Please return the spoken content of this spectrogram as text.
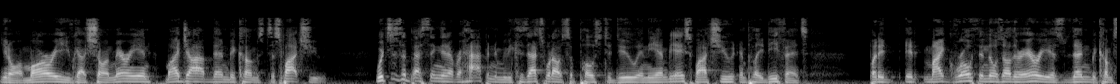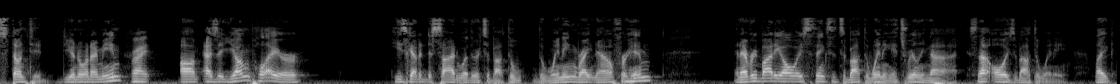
you know, Amar'e, you've got Shawn Marion. My job then becomes to spot shoot, which is the best thing that ever happened to me because that's what I was supposed to do in the NBA, spot shoot and play defense. But it, it, my growth in those other areas then becomes stunted. Do you know what I mean? Right. Um, as a young player, he's got to decide whether it's about the, the winning right now for him. And everybody always thinks it's about the winning. It's really not. It's not always about the winning. Like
